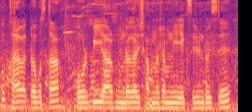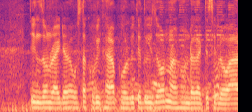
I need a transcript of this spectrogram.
খুব খারাপ একটা অবস্থা। ফোর বি আর হুন্ডা গাড়ি সামনাসামনি অ্যাক্সিডেন্ট হয়েছে তিনজন রাইডার অবস্থা খুবই খারাপ। ফোর বিতে দুইজন আর হুন্ডা গাড়িতে ছিল। আর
